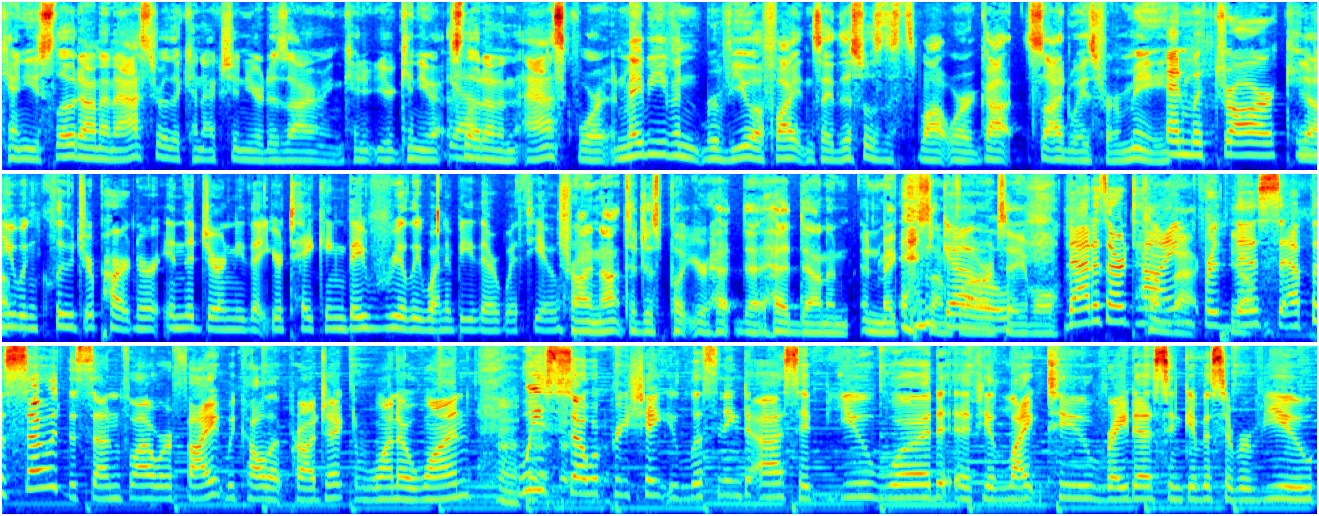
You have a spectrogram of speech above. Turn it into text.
can you slow down and ask for the connection you're desiring? Can you, can you slow down and ask for it? And maybe even review a fight and say, this was the spot where it got sideways for me. And withdrawer, can Yeah. you include your partner in the journey that you're taking? They really want to be there with you. Try not to just put your head, head down and, and make the and sunflower go. table. That is our time for Yeah. this episode, the Sunflower Fight. We call it Project 101. we so appreciate you listening to us. If you would, if you'd like to, rate us and give us a review.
